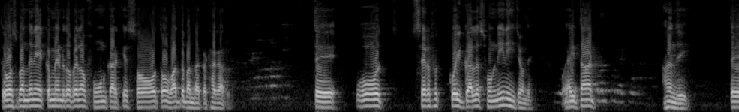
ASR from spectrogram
ਤੇ ਉਸ ਬੰਦੇ ਨੇ 1 ਮਿੰਟ ਤੋਂ ਪਹਿਲਾਂ ਫੋਨ ਕਰਕੇ 100 ਤੋਂ ਵੱਧ ਬੰਦਾ ਇਕੱਠਾ ਕਰ ਲਿਆ। ਤੇ ਉਹ ਸਿਰਫ ਕੋਈ ਗੱਲ ਸੁਣਨੀ ਨਹੀਂ ਚਾਹੁੰਦੇ। ਉਹ ਇਦਾਂ ਹਾਂਜੀ। ਤੇ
